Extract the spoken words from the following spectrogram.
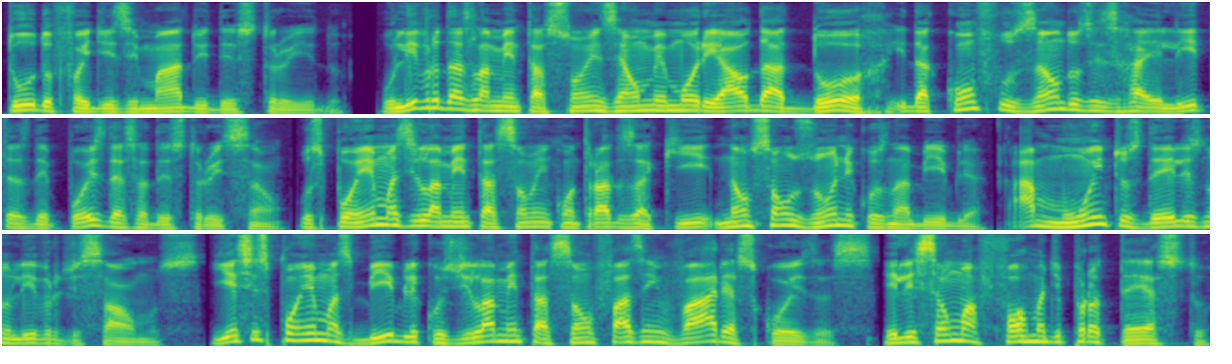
Tudo foi dizimado e destruído. O livro das Lamentações é um memorial da dor e da confusão dos israelitas depois dessa destruição. Os poemas de lamentação encontrados aqui não são os únicos na Bíblia. Há muitos deles no livro de Salmos. E esses poemas bíblicos de lamentação fazem várias coisas. Eles são uma forma de protesto.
